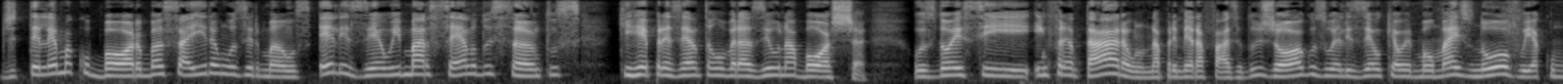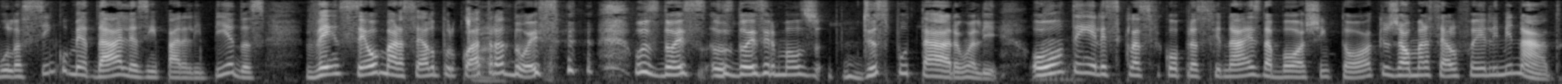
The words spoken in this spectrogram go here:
De Telemaco Borba saíram os irmãos Eliseu e Marcelo dos Santos, que representam o Brasil na bocha. Os dois se enfrentaram na primeira fase dos Jogos. O Eliseu, que é o irmão mais novo e acumula cinco medalhas em Paralimpíadas, venceu o Marcelo por 4 a 2. os, dois, os dois irmãos disputaram ali. Ontem ele se classificou para as finais da bocha em Tóquio, já o Marcelo foi eliminado.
